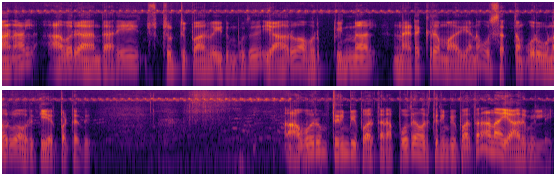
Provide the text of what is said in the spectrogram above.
ஆனால் அவர் அந்த அறையை சுற்றி பார்வையிடும்போது யாரோ அவர் பின்னால் நடக்கிற மாதிரியான ஒரு சத்தம் ஒரு உணர்வு அவருக்கு ஏற்பட்டது. அவரும் திரும்பி பார்த்தார். அப்போது அவர் திரும்பி பார்த்தார் ஆனால் யாரும் இல்லை.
